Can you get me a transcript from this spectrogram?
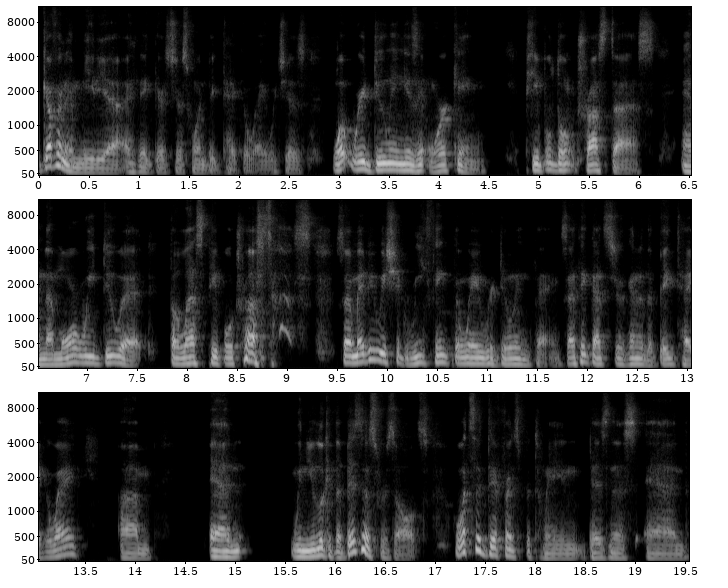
government media. I think there's just one big takeaway, which is what we're doing isn't working. People don't trust us, and the more we do it, the less people trust us. So maybe we should rethink the way we're doing things. I think that's kind of the big takeaway. Um, and when you look at the business results, what's the difference between business and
